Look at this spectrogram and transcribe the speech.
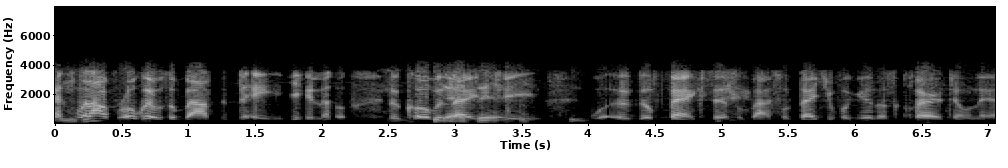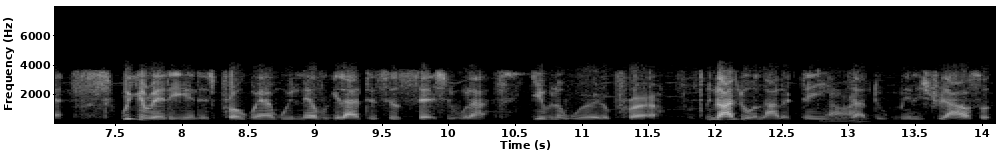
that's mm-hmm. what our program is about today. You know, the COVID nineteen, the facts that's about. So thank you for giving us clarity on that. We get ready to end this program. We never get out this session without giving a word of prayer. You know, I do a lot of things. Right. I do ministry. I also,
